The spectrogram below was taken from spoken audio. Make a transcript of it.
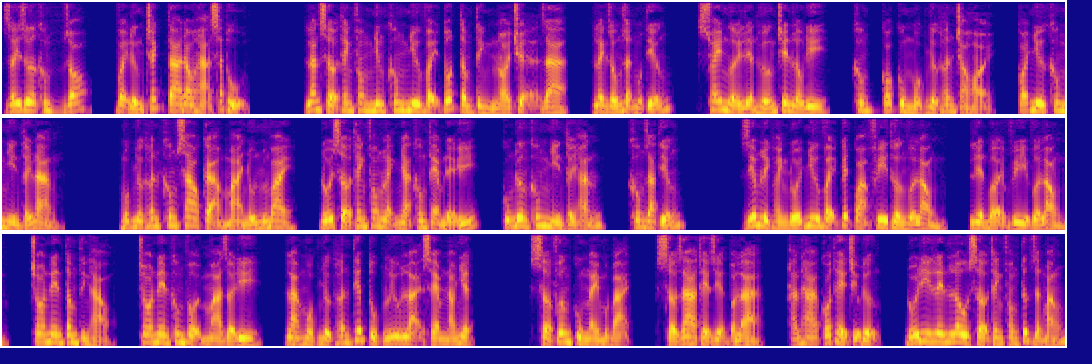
dây dưa không rõ, vậy đừng trách ta đau hạ sát thủ. Lan Sở Thanh Phong nhưng không như vậy tốt tâm tình nói chuyện ra, lạnh giống giận một tiếng, xoay người liền hướng trên lầu đi, không có cùng một nhược hân chào hỏi, coi như không nhìn thấy nàng. Một nhược hân không sao cả mà nhún vai, đối Sở Thanh Phong lạnh nhạt không thèm để ý, cũng đương không nhìn thấy hắn, không ra tiếng. Diêm Lịch hành đối như vậy kết quả phi thường vừa lòng, liền bởi vì vừa lòng, cho nên tâm tình hảo, cho nên không vội mà rời đi, làm một nhược hân tiếp tục lưu lại xem náo nhiệt. Sở Phương cùng ngày một bại, sở ra thể diện toàn là, hắn há có thể chịu đựng, đối đi lên lâu Sở Thanh Phong tức giận mắng,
